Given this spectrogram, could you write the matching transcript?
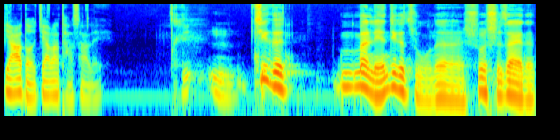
压倒加拉塔萨雷。嗯，这个曼联这个组呢，说实在的，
